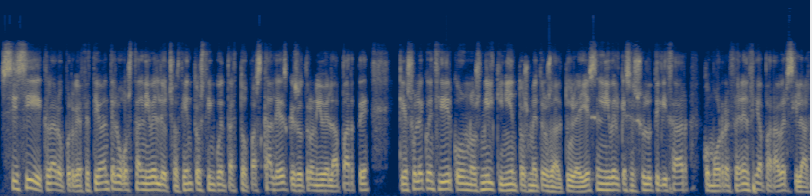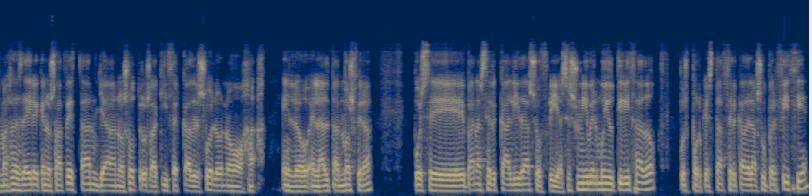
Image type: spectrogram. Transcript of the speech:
Sí, sí, claro, porque efectivamente luego está el nivel de 850 hectopascales, que es otro nivel aparte, que suele coincidir con unos 1.500 metros de altura y es el nivel que se suele utilizar como referencia para ver si las masas de aire que nos afectan ya a nosotros aquí cerca del suelo, no en, en la alta atmósfera, pues eh, van a ser cálidas o frías. Es un nivel muy utilizado pues porque está cerca de la superficie,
